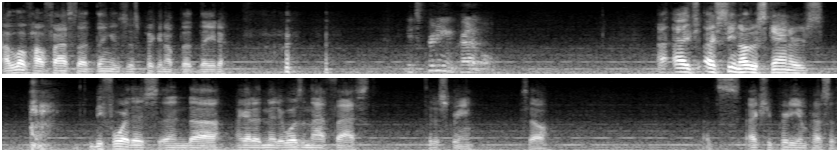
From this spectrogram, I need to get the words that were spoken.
I love how fast that thing is just picking up the data it's pretty incredible. I've, I've seen other scanners before this, and uh, I gotta admit, it wasn't that fast to the screen. So that's actually pretty impressive.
